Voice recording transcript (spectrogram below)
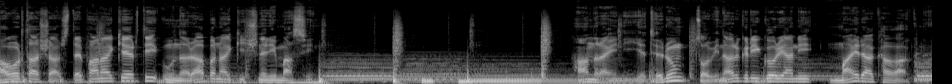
Հաղորդաշար Ստեփանակերտի ու նրա բնակիչների մասին։ Հանրայինի եթերում Ծովինար Գրիգորյանի Մայրաքաղաքն է։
